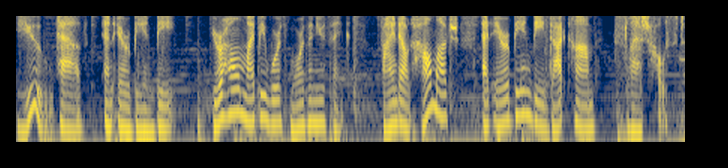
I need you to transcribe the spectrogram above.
you have an Airbnb. Your home might be worth more than you think. Find out how much at airbnb.com/slash host.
